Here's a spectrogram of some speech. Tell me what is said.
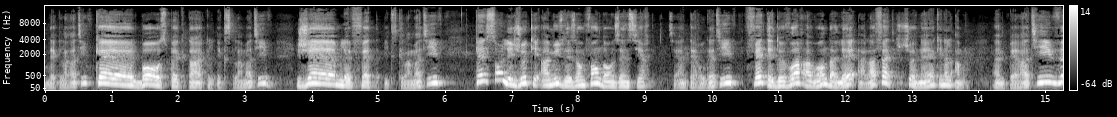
déclaratif. Quel beau spectacle, exclamatif. J'aime les fêtes, exclamative. Quels sont les jeux qui amusent les enfants dans un cirque? C'est interrogatif. Faites tes devoirs avant d'aller à la fête impérative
